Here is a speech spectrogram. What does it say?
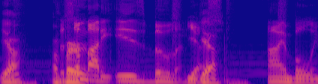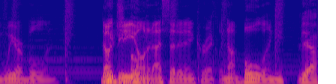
Yeah. A so verb. somebody is booling. Yes. Yeah. I am bowling. We are bowling. Don't be G on it. I said it incorrectly. Not bowling. Yeah.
